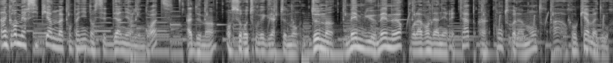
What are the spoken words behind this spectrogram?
Un grand merci Pierre de m'accompagner dans cette dernière ligne droite. À demain. On se retrouve exactement demain, même lieu, même heure pour l'avant-dernière étape, un contre-la-montre à Rocamadour.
